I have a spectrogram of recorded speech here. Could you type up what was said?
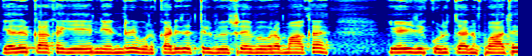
எதற்காக ஏன் என்று ஒரு கடிதத்தில் விச விவரமாக எழுதி கொடுத்து அனுப்பாது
